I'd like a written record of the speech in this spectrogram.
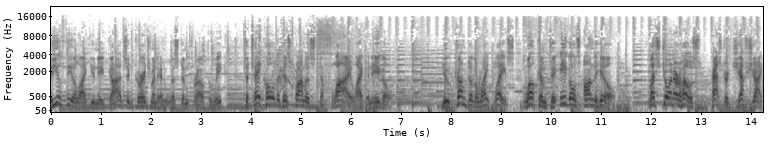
you feel like you need God's encouragement and wisdom throughout the week to take hold of His promise to fly like an eagle? You come to the right place. Welcome to Eagles on the Hill. Let's join our host, Pastor Jeff Scheich.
